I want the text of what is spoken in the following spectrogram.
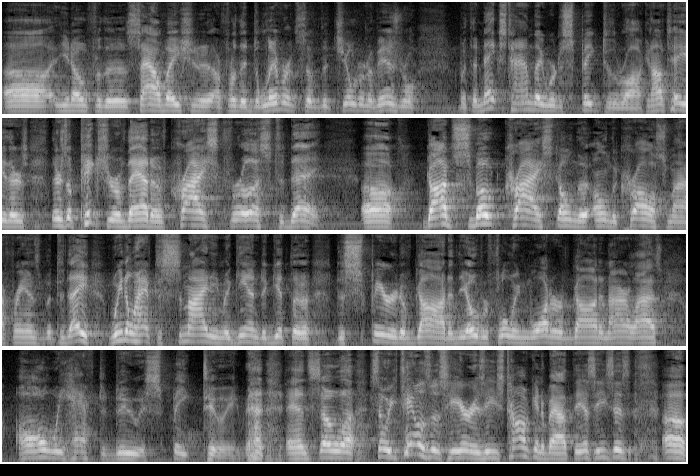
uh, you know, for the salvation or uh, for the deliverance of the children of Israel. But the next time they were to speak to the rock, and I'll tell you, there's, there's a picture of that of Christ for us today. Uh, God smote Christ on the, on the cross, my friends, but today we don't have to smite him again to get the, the Spirit of God and the overflowing water of God in our lives all we have to do is speak to him. and so, uh, so he tells us here as he's talking about this, he says, uh,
